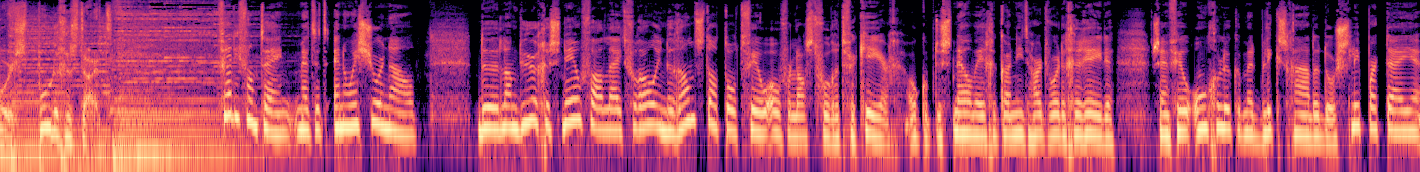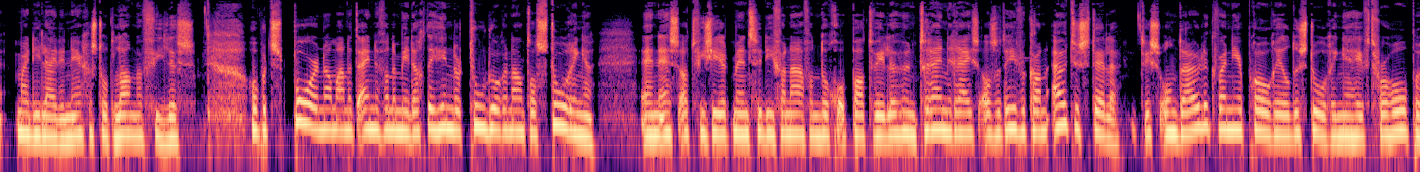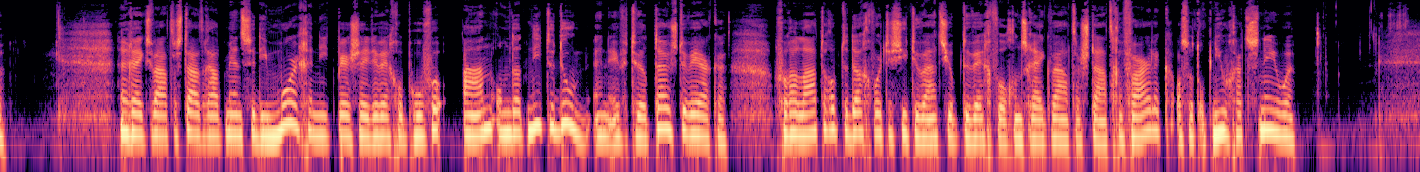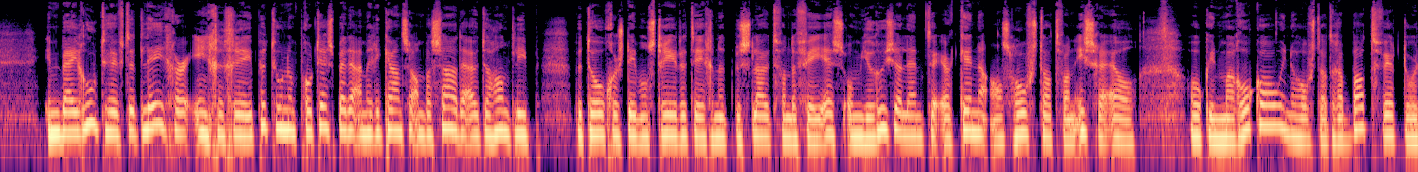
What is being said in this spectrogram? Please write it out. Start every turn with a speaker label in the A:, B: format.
A: voor spoedige start.
B: Freddy van Tijn met het NOS-journaal. De langdurige sneeuwval leidt vooral in de Randstad tot veel overlast voor het verkeer. Ook op de snelwegen kan niet hard worden gereden. Er zijn veel ongelukken met blikschade door slippartijen, maar die leiden nergens tot lange files. Op het spoor nam aan het einde van de middag de hinder toe door een aantal storingen. NS adviseert mensen die vanavond nog op pad willen hun treinreis als het even kan uit te stellen. Het is onduidelijk wanneer ProRail de storingen heeft verholpen. Een Rijkswaterstaat raadt mensen die morgen niet per se de weg op hoeven aan om dat niet te doen en eventueel thuis te werken. Vooral later op de dag wordt de situatie op de weg volgens Rijkswaterstaat gevaarlijk als het opnieuw gaat sneeuwen. In Beirut heeft het leger ingegrepen toen een protest bij de Amerikaanse ambassade uit de hand liep. Betogers demonstreerden tegen het besluit van de VS om Jeruzalem te erkennen als hoofdstad van Israël. Ook in Marokko, in de hoofdstad Rabat, werd door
